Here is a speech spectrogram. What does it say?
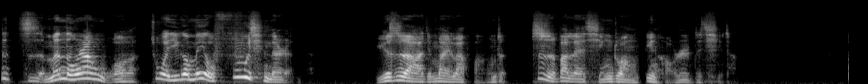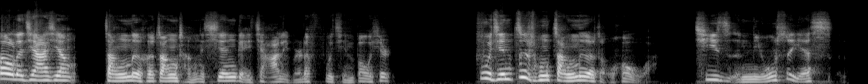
那怎么能让我做一个没有父亲的人呢？”于是啊，就卖了房子，置办了行装，定好日子启程。到了家乡，张乐和张成先给家里边的父亲报信儿。父亲自从张乐走后啊，妻子牛氏也死了。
